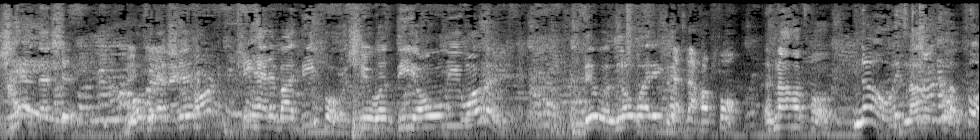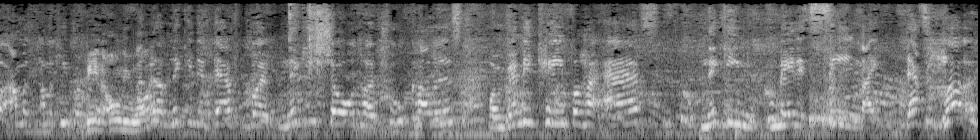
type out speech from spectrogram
She had that shit. Most of that shit, she had it by default. She was the only one. There was nobody. That's not her fault. It's not her fault. No, it's Not kind her of her fault. fault. I'm gonna keep her Being real. the only one? I love Nicki to death, but Nicki showed her true colors when Remy came for her ass. Nicki made it seem like that's her.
